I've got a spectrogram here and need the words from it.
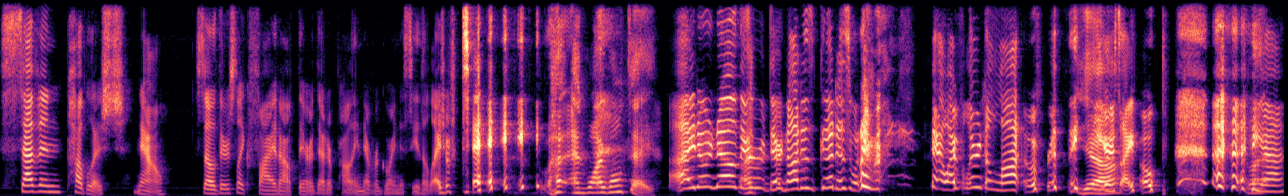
seven published now. So there's like five out there that are probably never going to see the light of day. and why won't they? I don't know. They're they're not as good as what I'm writing now. I've learned a lot over the Yeah. years. I hope. Well, yeah.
